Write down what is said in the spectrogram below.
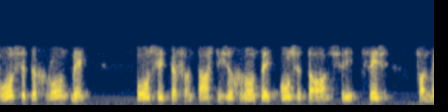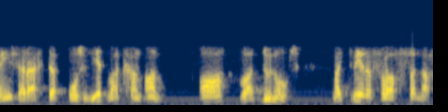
Ons het 'n grondwet. Ons het 'n fantastiese grondwet. Ons het 'n handves van menseregte. Ons weet wat gaan aan. A, wat doen ons? My tweede vraag vinnig.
